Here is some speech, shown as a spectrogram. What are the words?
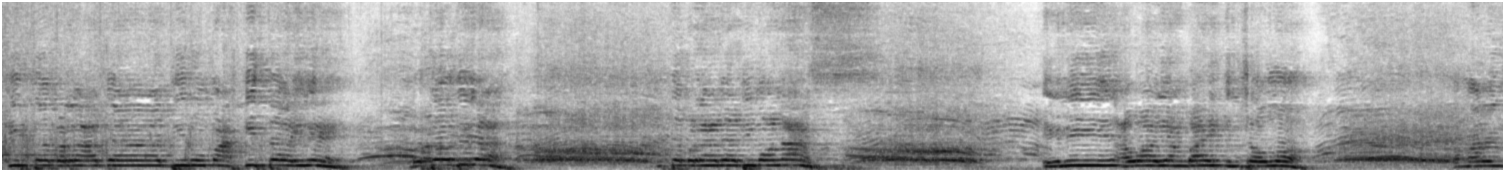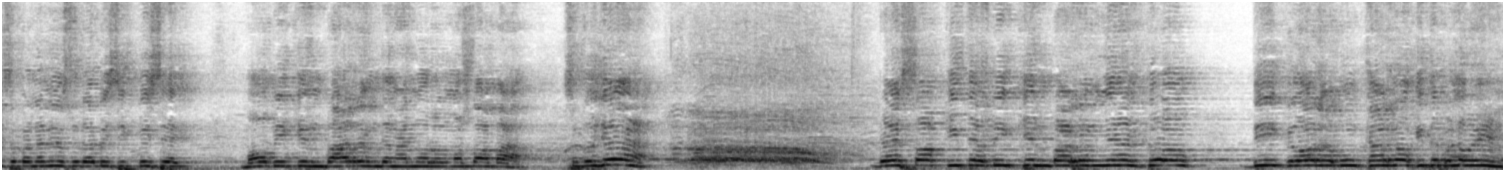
kita berada di rumah kita ini betul tidak? kita berada di Monas ini awal yang baik insya Allah kemarin sebenarnya sudah bisik-bisik mau bikin bareng dengan Nurul Mustafa setuju gak? Besok kita bikin barengnya itu di Gelora Bung Karno kita penuhin.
